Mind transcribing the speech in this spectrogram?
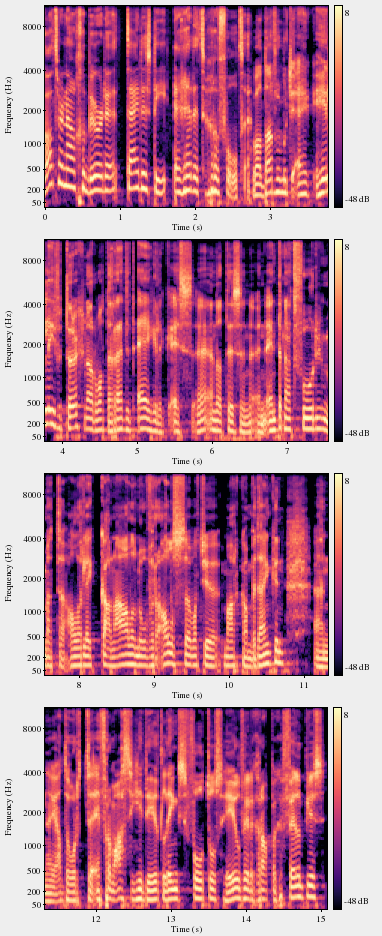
wat er nou gebeurde tijdens die Reddit-revolte. Wel, daarvoor moet je eigenlijk heel even terug naar wat Reddit eigenlijk is. Hè. En dat is een, een internetforum met uh, allerlei kanalen over alles uh, wat je maar kan bedenken. En uh, ja, er wordt informatie gedeeld, links, foto's, heel veel grappige filmpjes.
